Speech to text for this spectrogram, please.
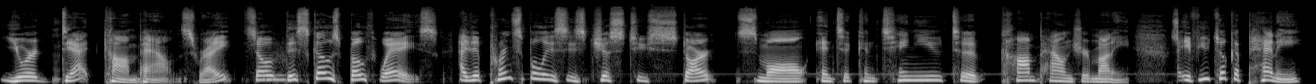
your debt compounds, right? So mm-hmm. this goes both ways. the principle is, is just to start small and to continue to compound your money. So if you took a penny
